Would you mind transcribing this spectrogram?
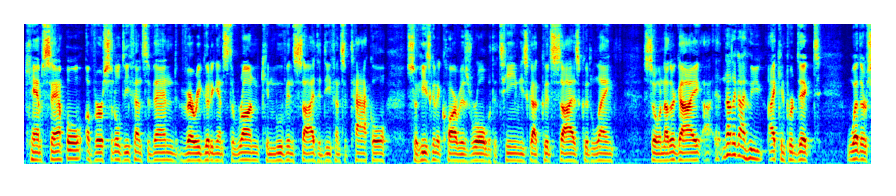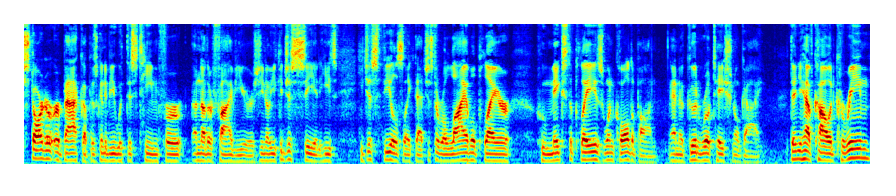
Cam Sample, a versatile defensive end, very good against the run, can move inside to defensive tackle, so he's going to carve his role with the team. He's got good size, good length. So another guy, another guy who I can predict whether starter or backup is going to be with this team for another five years. You know, you could just see it. He's he just feels like that, just a reliable player who makes the plays when called upon, and a good rotational guy. Then you have Khalid Kareem,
